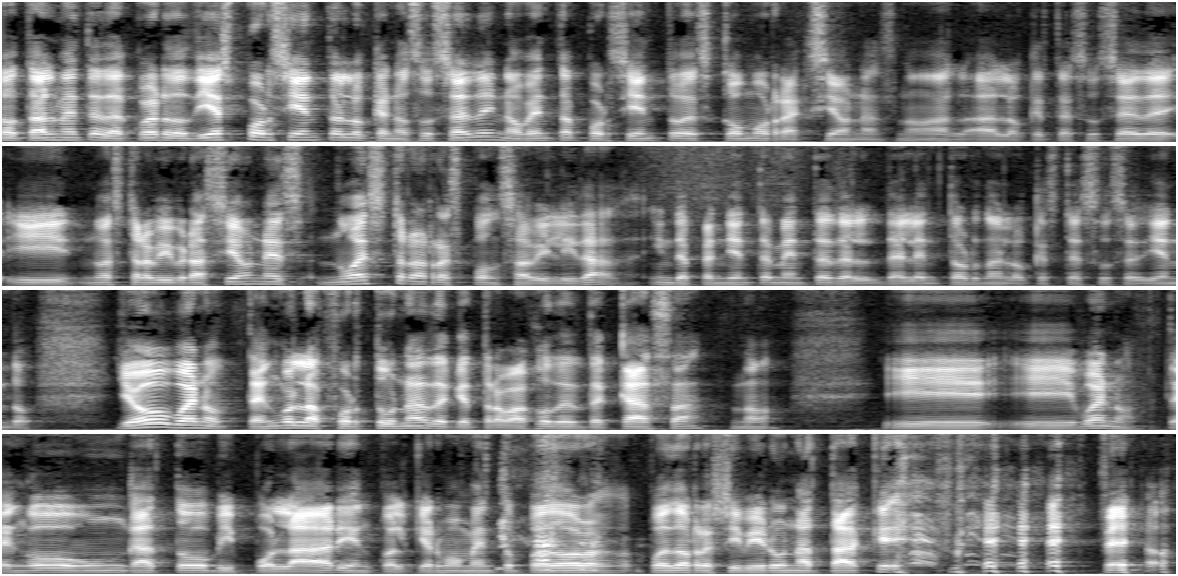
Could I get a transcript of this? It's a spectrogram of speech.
Totalmente de acuerdo. 10% es lo que nos sucede y 90% es cómo reaccionas ¿no? a, a, lo que te sucede. Y nuestra vibración es nuestra responsabilidad, independientemente del, del, entorno en lo que esté sucediendo. Yo, bueno, tengo la fortuna de que trabajo desde casa, ¿no? Y, y bueno, tengo un gato bipolar y en cualquier momento puedo, puedo recibir un ataque, pero...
